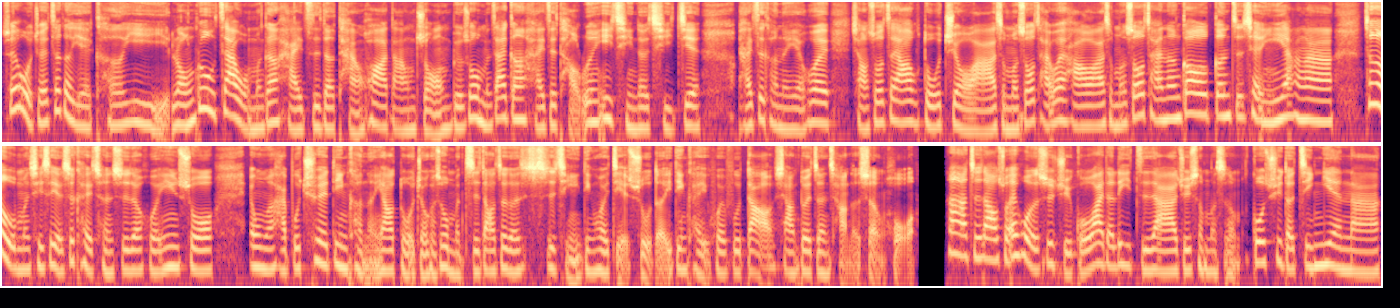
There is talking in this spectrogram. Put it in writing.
所以我觉得这个也可以融入在我们跟孩子的谈话当中。比如说，我们在跟孩子讨论疫情的期间，孩子可能也会想说：“这要多久啊？什么时候才会好啊？什么时候才能够跟之前一样啊？”这个我们其实也是可以诚实的回应说：“诶，我们还不确定可能要多久，可是我们知道这个事情一定会结束的，一定可以恢复到相对正常的生活。”让他知道说，哎，或者是举国外的例子啊，举什么什么过去的经验呐、啊，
